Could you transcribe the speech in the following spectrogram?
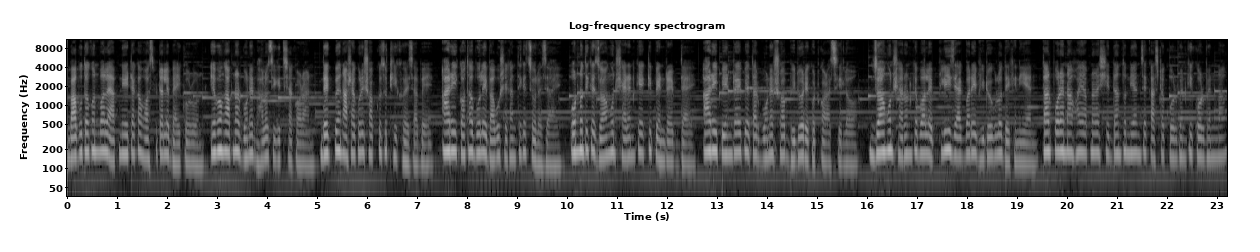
বাবু তখন বলে, আপনি এই টাকা হসপিটালে ব্যয় করুন এবং আপনার বোনের ভালো চিকিৎসা করান। দেখবেন, আশা করি সবকিছু ঠিক হয়ে যাবে। আর এই কথা বলেই বাবু সেখান থেকে চলে যায়। অন্যদিকে জয়াঙ্গুন শ্যারেনকে একটি পেনড্রাইভ দেয়। আর এই পেনড্রাইভে তার বোনের সব ভিডিও রেকর্ড করা ছিল। জংউন শ্যারনকে বলে, প্লিজ একবার এই ভিডিওগুলো দেখে নিয়েন। তারপরে না হয় আপনারা সিদ্ধান্ত নিয়েন যে কাজটা করবেন কি করবেন না।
